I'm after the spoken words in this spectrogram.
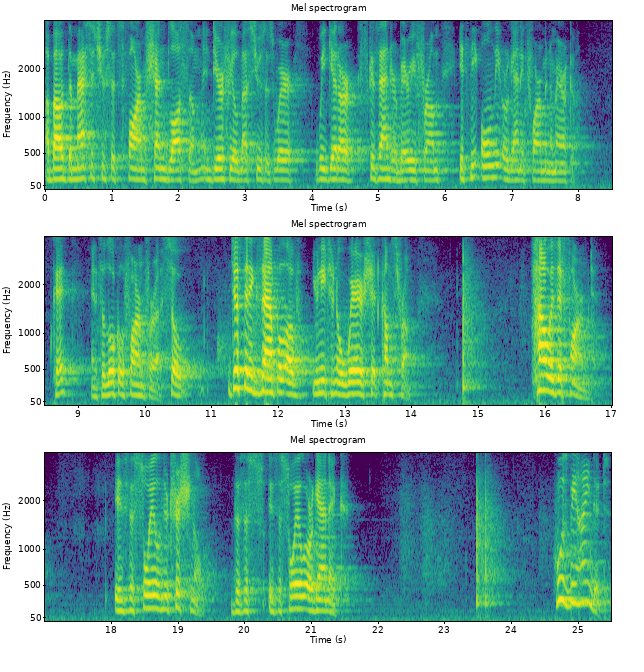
about the Massachusetts farm Shen Blossom in Deerfield, Massachusetts, where we get our Schisandra berry from. It's the only organic farm in America. Okay? And it's a local farm for us. So, just an example of you need to know where shit comes from. How is it farmed? Is the soil nutritional? Does the, is the soil organic? Who's behind it?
